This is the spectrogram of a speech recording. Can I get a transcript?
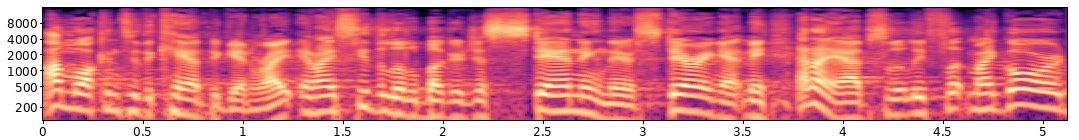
I'm walking through the camp again, right? And I see the little bugger just standing there staring at me, and I absolutely flip my gourd.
